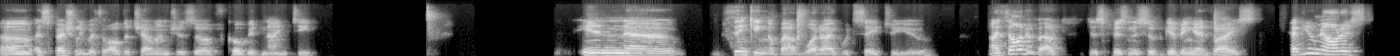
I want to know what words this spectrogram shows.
uh, especially with all the challenges of COVID 19 in uh, thinking about what I would say to you, I thought about this business of giving advice. Have you noticed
